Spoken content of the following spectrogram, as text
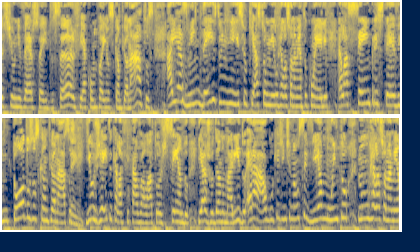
este universo aí do surf e acompanha os campeonatos, a Yasmin, desde o início que assumiu o relacionamento com ele, ela sempre esteve em todos os campeonatos. Sim. E o jeito que ela ficava lá torcendo e ajudando o marido era algo que a gente não se via muito num relacionamento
